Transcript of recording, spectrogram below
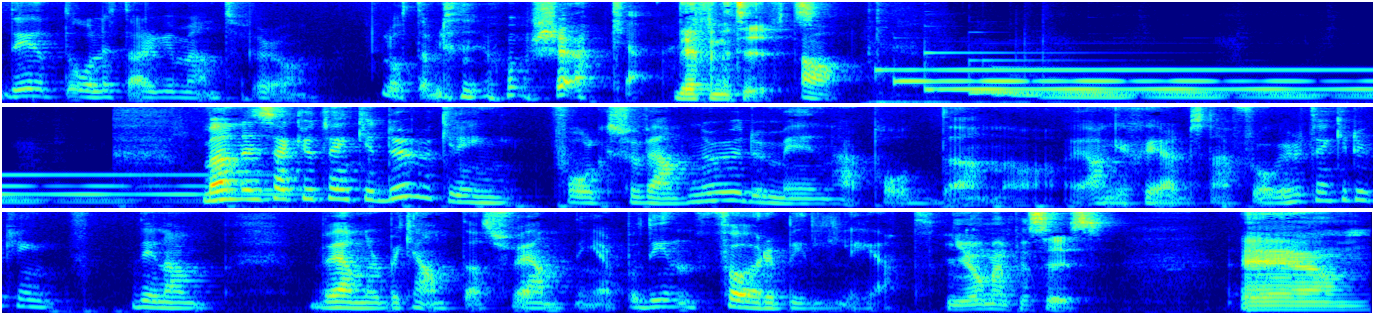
det är ett dåligt argument för att låta bli att försöka. Definitivt. Ja. Men Isak, hur tänker du kring folks förväntningar? Nu är du med i den här podden och är engagerad i såna här frågor. Hur tänker du kring dina vänner och bekantas förväntningar på din förebildlighet? Jo, men precis. Ehm,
